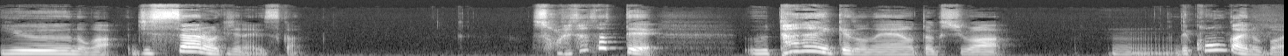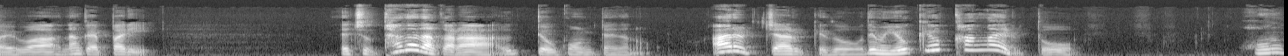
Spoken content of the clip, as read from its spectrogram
いうのが実際あるわけじゃないですか。それだって打たないけどね私は。うん、で今回の場合はなんかやっぱりえちょっとただだから打っておこうみたいなのあるっちゃあるけどでもよくよく考えると本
